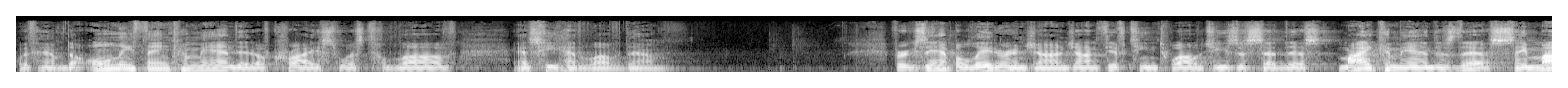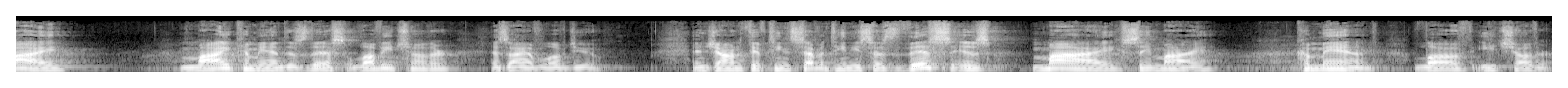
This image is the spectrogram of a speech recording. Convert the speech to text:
with him. The only thing commanded of Christ was to love as he had loved them. For example, later in John, John 15, 12, Jesus said this My command is this. Say, my. My command is this love each other as I have loved you. In John 15, 17, he says, This is my, say, my command. Love each other.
